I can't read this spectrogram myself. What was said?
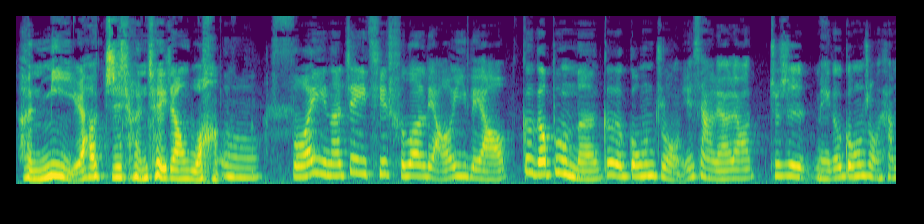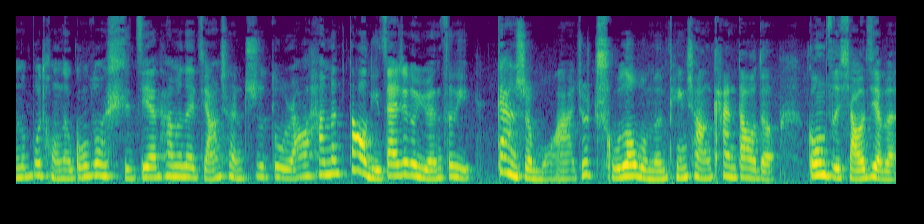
很密，然后织成这张网。嗯，所以呢，这一期除了聊一聊各个部门、各个工种，也想聊聊就是每个工种他们不同的工作时间、他们的奖惩制度，然后他们到底在这个园子里干什么啊？就除了我们平常看到的公子小姐们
